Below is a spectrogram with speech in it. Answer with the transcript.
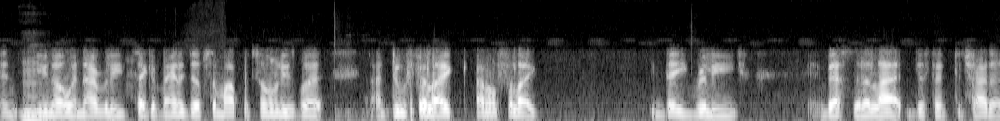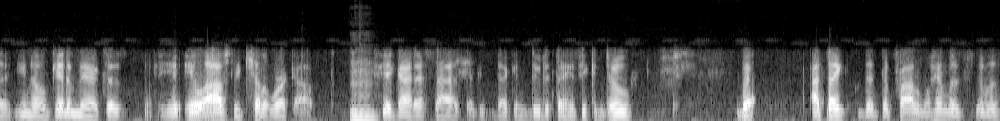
and Mm. you know, and not really take advantage of some opportunities. But I do feel like I don't feel like they really invested a lot just to, to try to, you know, get him there because he, he'll obviously kill a workout. Mhm. See a guy that size that, can- that can do the things he can do. But I think that the problem with him was it was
